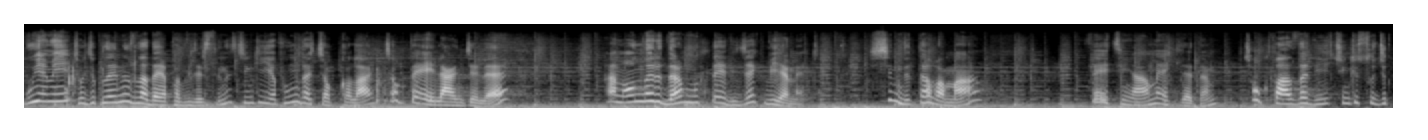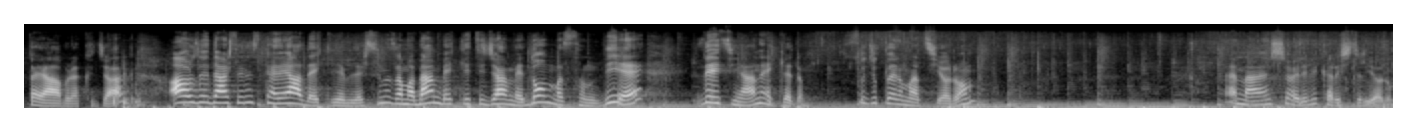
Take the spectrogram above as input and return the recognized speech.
Bu yemeği çocuklarınızla da yapabilirsiniz. Çünkü yapımı da çok kolay, çok da eğlenceli. Hem onları da mutlu edecek bir yemek. Şimdi tavama zeytinyağımı ekledim. Çok fazla değil çünkü sucuk da yağ bırakacak. Arzu ederseniz tereyağı da ekleyebilirsiniz ama ben bekleteceğim ve donmasın diye zeytinyağını ekledim. Sucuklarımı atıyorum. Hemen şöyle bir karıştırıyorum.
